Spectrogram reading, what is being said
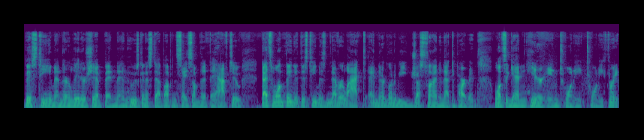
this team and their leadership and and who's going to step up and say something if they have to. That's one thing that this team has never lacked, and they're going to be just fine in that department once again here in 2023.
